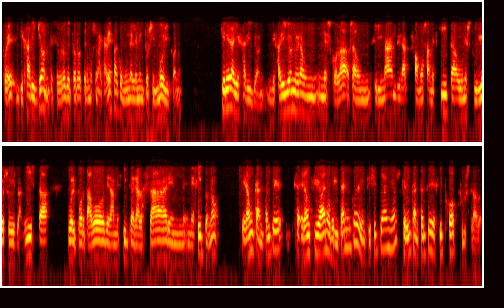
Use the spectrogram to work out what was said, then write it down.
Fue Jihadi John, que seguro que todos tenemos en la cabeza como un elemento simbólico, ¿no? ¿Quién era Jihadi John? Jihadi John no era un, escolar, o sea, un, imán de una famosa mezquita, o un estudioso islamista, o el portavoz de la mezquita de Al-Azhar en Egipto, no. Era un cantante, era un ciudadano británico de 27 años que era un cantante de hip hop frustrado.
